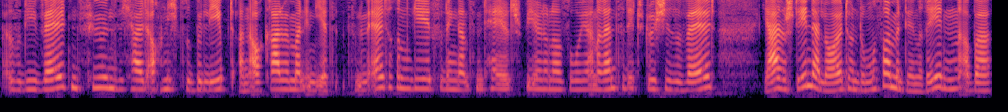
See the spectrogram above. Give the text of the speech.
also die Welten fühlen sich halt auch nicht so belebt an. Auch gerade wenn man in die, jetzt zu den Älteren geht, zu den ganzen Tales-Spielen oder so, ja, dann rennst du dich durch diese Welt. Ja, dann stehen da Leute und du musst auch mit denen reden, aber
